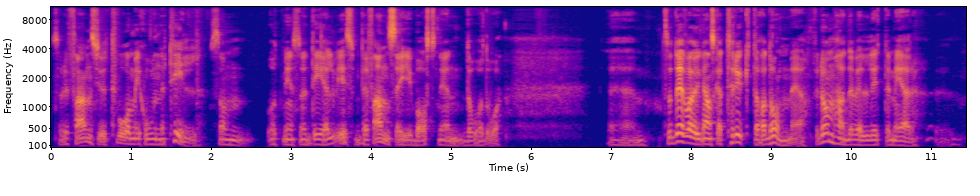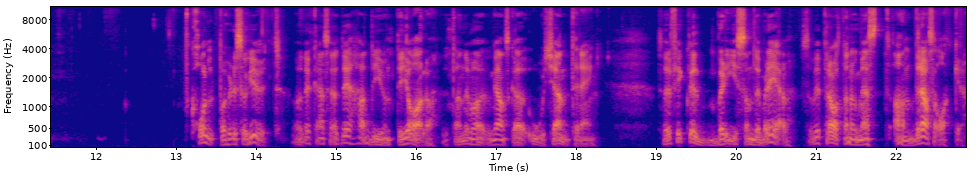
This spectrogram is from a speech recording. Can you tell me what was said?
Så det fanns ju två missioner till som åtminstone delvis befann sig i Bosnien då och då. Eh, så det var ju ganska tryggt att ha dem med, för de hade väl lite mer koll på hur det såg ut. Och det kan jag säga, det hade ju inte jag då, utan det var ganska okänd terräng. Så det fick väl bli som det blev. Så vi pratade nog mest andra saker.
